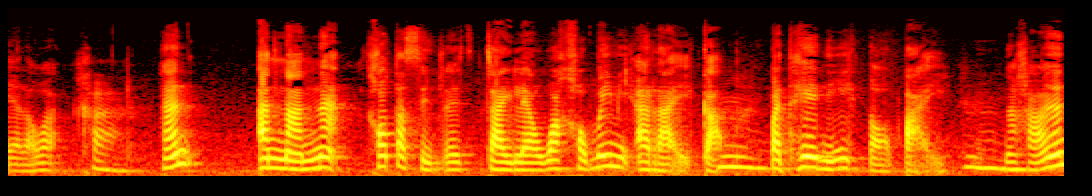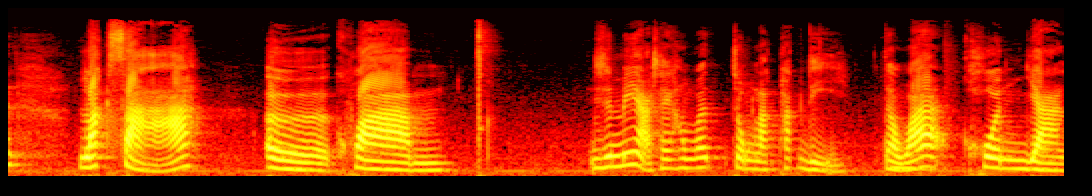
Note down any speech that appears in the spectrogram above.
ร์แล้วอะค่ะฉะนั้นอันนั้นน่ะเขาตัดสินใจแล้วว่าเขาไม่มีอะไรกับอืมประเทศนี้อีกต่อไปอืมนะคะเพราะฉะนั้นรักษาเอ่อความ ดิฉันไม่อยากใช้คำว่าจงรักภักดี แต่ว่าคนยัง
